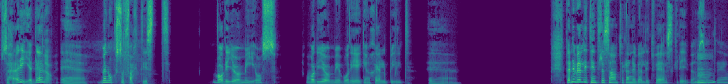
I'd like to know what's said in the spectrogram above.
så här är det. Ja. Eh, men också faktiskt vad det gör med oss. Och vad det gör med vår egen självbild. Eh, den är väldigt intressant och den är väldigt välskriven. Så Mm. att, eh,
